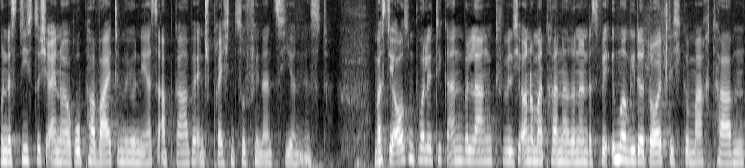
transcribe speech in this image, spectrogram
und dass dies durch eine europaweite Millionärsabgabe entsprechend zu finanzieren ist. Was die Außenpolitik anbelangt, will ich auch noch mal daran erinnern, dass wir immer wieder deutlich gemacht haben,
